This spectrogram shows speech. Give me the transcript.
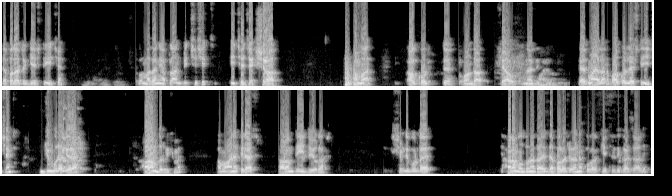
defalarca geçtiği için vurmadan yapılan bir çeşit içecek şıra. Ama alkol de onda şey ne? Evet mayalanıp alkolleştiği için cumhura göre haramdır hükmü. Ama Hanefiler haram değil diyorlar. Şimdi burada haram olduğuna dair defalarca örnek olarak getirdi Gazali.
